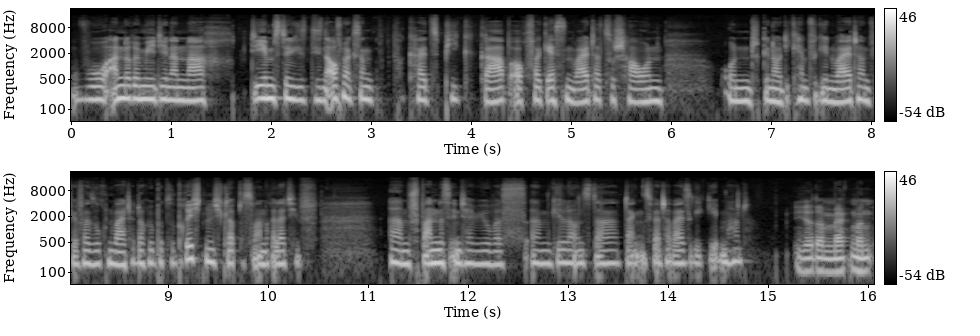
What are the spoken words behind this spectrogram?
wo andere Medien dann nachdem es diesen Aufmerksamkeitspeak gab, auch vergessen weiterzuschauen. Und genau, die Kämpfe gehen weiter und wir versuchen weiter darüber zu berichten. Und ich glaube, das war ein relativ ähm, spannendes Interview, was ähm, Gilda uns da dankenswerterweise gegeben hat. Ja, da merkt man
